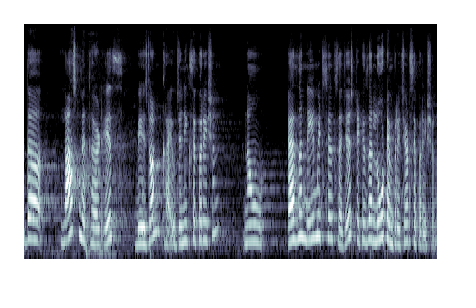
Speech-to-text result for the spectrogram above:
The last method is based on cryogenic separation. Now as the name itself suggests it is a low temperature separation.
